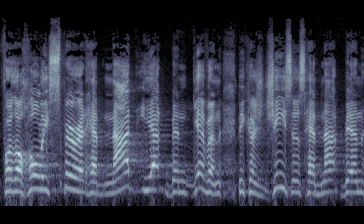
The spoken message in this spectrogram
For the Holy Spirit had not yet been given because Jesus had not been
